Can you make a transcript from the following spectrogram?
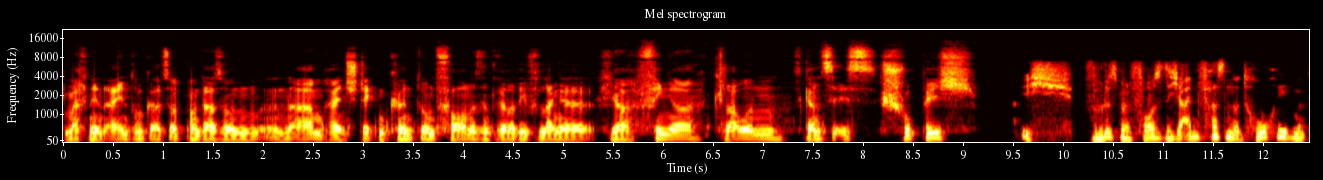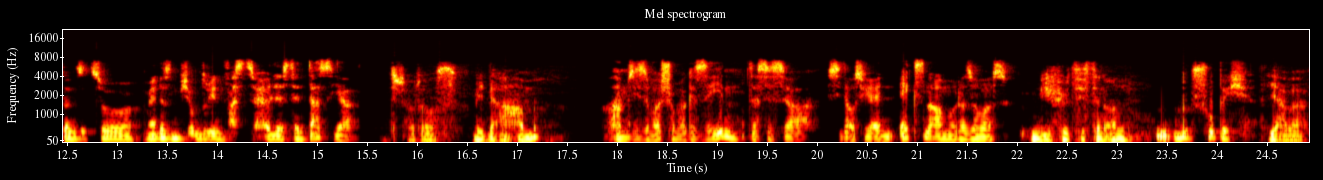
Machen den Eindruck, als ob man da so einen, einen Arm reinstecken könnte. Und vorne sind relativ lange ja, Finger, Klauen. Das Ganze ist schuppig. Ich würde es mal vorsichtig anfassen und hochheben und dann so zu Madison mich umdrehen. Was zur Hölle ist denn das hier? Das schaut aus wie ein Arm. Haben Sie sowas schon mal gesehen? Das ist ja, sieht aus wie ein Echsenarm oder sowas. Wie fühlt sich's denn an? Schuppig. Ja, aber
